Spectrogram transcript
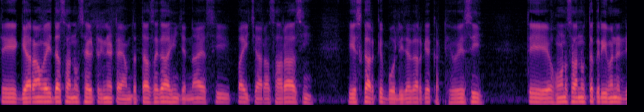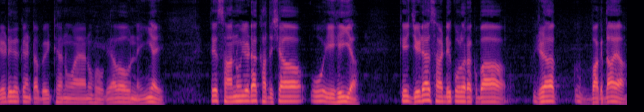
ਤੇ 11 ਵਜੇ ਦਾ ਸਾਨੂੰ ਸੈਕਟਰੀ ਨੇ ਟਾਈਮ ਦਿੱਤਾ ਸੀਗਾ ਅਸੀਂ ਜਿੰਨਾ ਅਸੀਂ ਭਾਈਚਾਰਾ ਸਾਰਾ ਅਸੀਂ ਇਸ ਕਰਕੇ ਬੋਲੀ ਦਾ ਕਰਕੇ ਇਕੱਠੇ ਹੋਏ ਸੀ ਤੇ ਹੁਣ ਸਾਨੂੰ ਤਕਰੀਬਨ ਡੇਢ ਕੁ ਘੰਟਾ ਬੈਠਿਆਂ ਨੂੰ ਆਇਆ ਨੂੰ ਹੋ ਗਿਆ ਵਾ ਉਹ ਨਹੀਂ ਆਏ। ਤੇ ਸਾਨੂੰ ਜਿਹੜਾ ਖਦਸ਼ਾ ਉਹ ਇਹੀ ਆ ਕਿ ਜਿਹੜਾ ਸਾਡੇ ਕੋਲ ਰਕਬਾ ਜਿਹੜਾ ਵਗਦਾ ਆ,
